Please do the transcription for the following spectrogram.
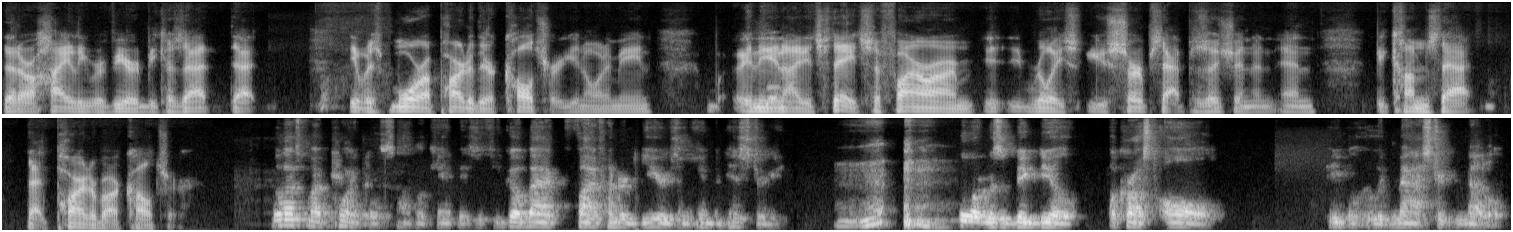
that are highly revered because that that it was more a part of their culture. You know what I mean? In the United States, the firearm it, it really usurps that position and and becomes that that part of our culture. Well, that's my point, though, Sample Camp, is if you go back 500 years in human history, sword was a big deal across all people who had mastered metal.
